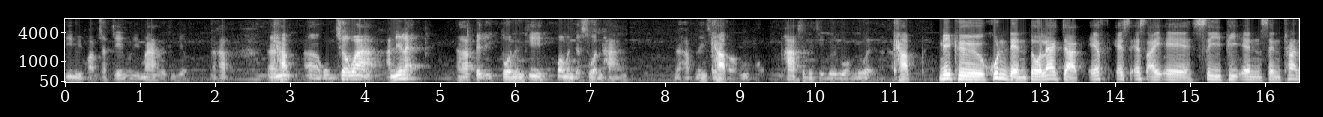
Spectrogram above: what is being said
ที่มีความชัดเจนตรงนี้มากเลยทีเดียวนะครับนั้นครับเอ่อผมเชื่อว่าอันนี้แหละนะครับ เป็นอีกตัวหนึ่งที่ว่ามันจะสวนทางนะครับ ในส่วนของภาพเศรษฐกิจโดยรวมด้วยนะครับครับ นี่คือหุ้นเด่นตัวแรกจาก FSSIA CPN Central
